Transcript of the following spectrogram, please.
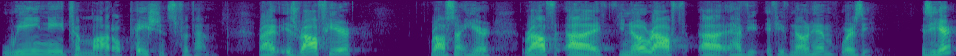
we need to model patience for them, right? Is Ralph here? Ralph's not here. Ralph, uh, if you know Ralph, uh, have you, if you've known him, where is he? Is he here?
